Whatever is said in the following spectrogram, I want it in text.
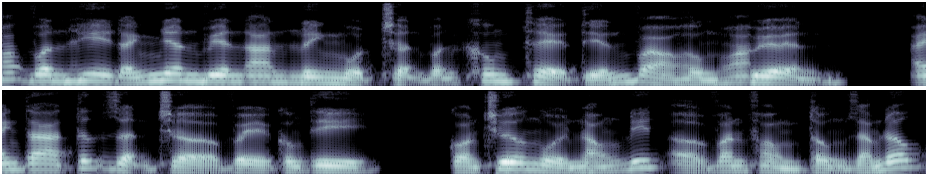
hoác vân hy đánh nhân viên an ninh một trận vẫn không thể tiến vào hồng hoa huyện. Anh ta tức giận trở về công ty, còn chưa ngồi nóng đít ở văn phòng tổng giám đốc,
